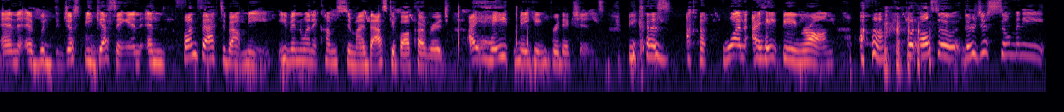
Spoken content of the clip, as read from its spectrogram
and it would just be guessing. And, and fun fact about me, even when it comes to my basketball coverage, I hate making predictions because one, I hate being wrong, but also there's just so many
